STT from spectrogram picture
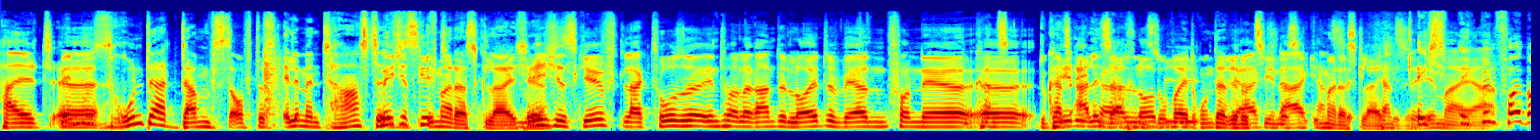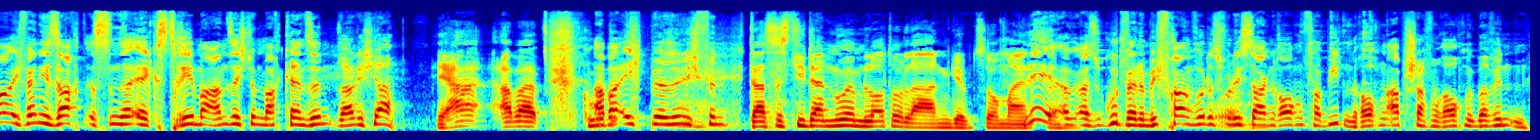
halt Wenn du äh, es runterdampfst auf das Elementarste, Milch ist Gift. immer das Gleiche. Milch ist Gift, laktoseintolerante Leute werden von der Du kannst- äh, du kannst alle Sachen Edeka-Lobby- so weit runter reduzieren, dass sie immer du- das Gleiche du sind. Ich, immer, ich ja. bin voll bei euch, wenn ihr sagt, ist eine extreme Ansicht und macht keinen Sinn, sage ich ja. Ja, aber gut, Aber ich persönlich finde, dass es die dann nur im Lottoladen gibt, so meinst nee, du? also gut, wenn du mich fragen würdest, würde ich sagen, Rauchen verbieten, Rauchen abschaffen, Rauchen überwinden.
